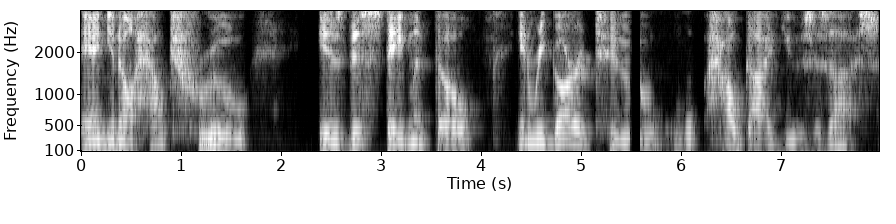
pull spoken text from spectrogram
And you know how true is this statement though in regard to how God uses us?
